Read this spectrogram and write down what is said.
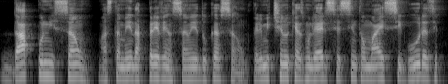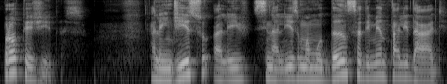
da punição, mas também da prevenção e educação, permitindo que as mulheres se sintam mais seguras e protegidas. Além disso, a lei sinaliza uma mudança de mentalidade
